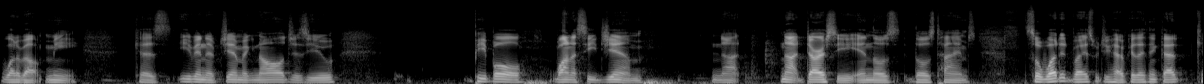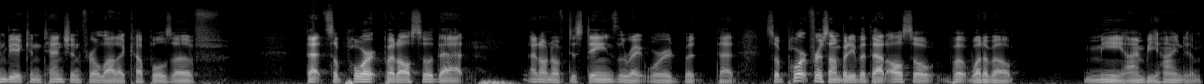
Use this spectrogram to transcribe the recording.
what about me? Because even if Jim acknowledges you, people want to see Jim, not not Darci in those those times. So, what advice would you have? Because I think that can be a contention for a lot of couples of that support, but also that I don't know if disdain's the right word, but that support for somebody, but that also, but what about me? I'm behind him.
